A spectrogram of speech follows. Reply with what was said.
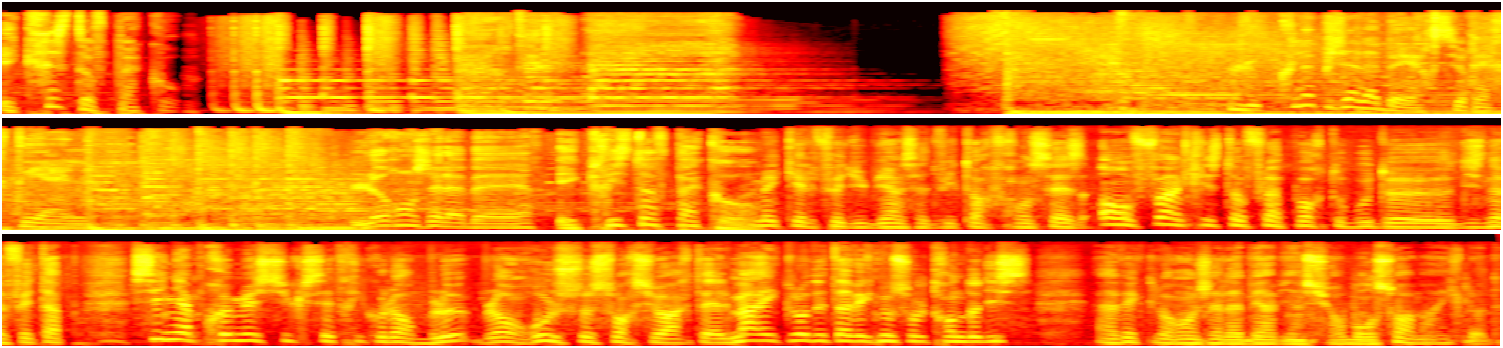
et Christophe Paco. Le club Jalabert sur RTL. Laurent Jalabert et Christophe Paco. Mais qu'elle fait du bien cette victoire française. Enfin, Christophe Laporte, au bout de 19 étapes, signe un premier succès tricolore bleu, blanc, rouge ce soir sur RTL. Marie-Claude est avec nous sur le 32-10, avec Laurent Jalabert, bien sûr. Bonsoir, Marie-Claude.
